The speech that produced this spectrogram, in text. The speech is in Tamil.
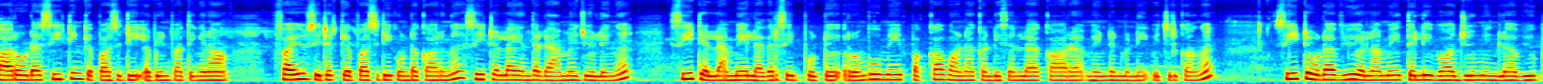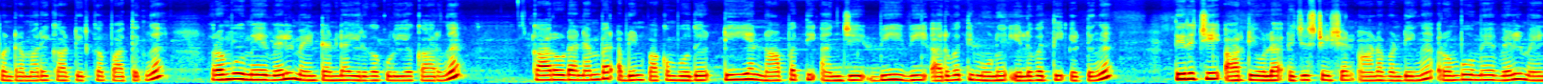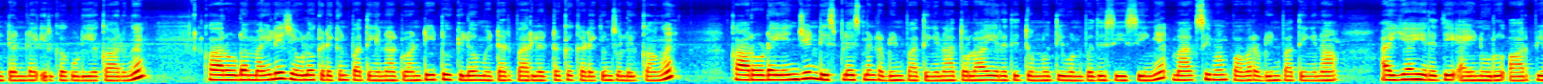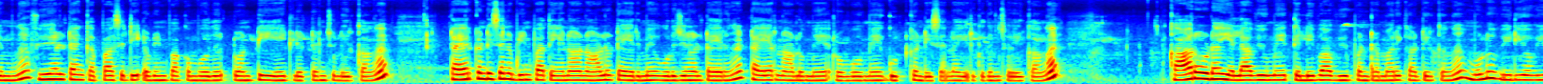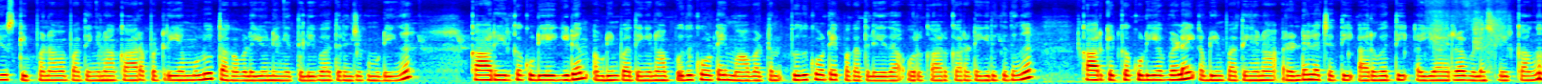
காரோட சீட்டிங் கெப்பாசிட்டி அப்படின்னு பார்த்தீங்கன்னா ஃபைவ் சீட்டர் கெப்பாசிட்டி கொண்ட காருங்க. சீட்டெல்லாம் எந்த டேமேஜும் இல்லைங்க. சீட் எல்லாமே லெதர் சீட் போட்டு ரொம்பவுமே பக்காவான கண்டிஷனில் காரை மெயின்டைன் பண்ணி வச்சுருக்காங்க. சீட்டோட வியூ எல்லாமே தெளிவாக ஜூமிங்கில் வியூ பண்ணுற மாதிரி காட்டியிருக்க பார்த்துக்குங்க. ரொம்பவுமே வெல் மெயின்டெனில் இருக்கக்கூடிய காருங்க. காரோட நம்பர் அப்படின்னு பார்க்கும்போது டிஎன் நாற்பத்தி அஞ்சு பிவி அறுபத்தி மூணு எழுபத்தி எட்டுங்க. திருச்சி ஆர்டிஓவில் ரிஜிஸ்ட்ரேஷன் ஆன வண்டிங்க. ரொம்பவுமே வெல் மெயின்டெனில் இருக்கக்கூடிய காருங்க. காரோட மைலேஜ் எவ்வளோ கிடைக்குன்னு பார்த்தீங்கன்னா டுவெண்ட்டி டூ கிலோமீட்டர் பர் லிட்டருக்கு கிடைக்குன்னு சொல்லியிருக்காங்க காரோட என்ஜின் டிஸ்பிளேஸ்மெண்ட் அப்படின்னு பார்த்தீங்கன்னா தொள்ளாயிரத்தி தொண்ணூற்றி ஒன்பது சிசிங்க மேக்ஸிமம் பவர் அப்படின்னு பார்த்தீங்கன்னா ஐயாயிரத்தி ஐநூறு ஆர்பிஎம்ங்க ஃபியூயல் டேங்க் கெப்பாசிட்டி அப்படின்னு பார்க்கும்போது டுவெண்ட்டி எயிட் லிட்டர்னு சொல்லியிருக்காங்க டயர் கண்டிஷன் அப்படின்னு பார்த்தீங்கன்னா நாலு டயருமே ஒரிஜினல் டயருங்க. டயர் நாலுமே ரொம்பவுமே குட் கண்டிஷனில் இருக்குதுன்னு சொல்லியிருக்காங்க. காரோட எல்லா வியூமே தெளிவாக வியூ பண்ணுற மாதிரி காட்டியிருக்காங்க. முழு வீடியோவையும் ஸ்கிப் பண்ணாமல் பார்த்தீங்கன்னா காரை பற்றிய முழு தகவலையும் நீங்கள் தெளிவாக தெரிஞ்சுக்க முடியுங்க. கார் இருக்கக்கூடிய இடம் அப்படின்னு பார்த்தீங்கன்னா புதுக்கோட்டை மாவட்டம். புதுக்கோட்டை பக்கத்துலேயே தான் ஒரு கார் கரட்டை இருக்குதுங்க. கார் கேட்கக்கூடிய விலை அப்படின்னு பார்த்தீங்கன்னா ரெண்டு லட்சத்தி அறுபத்தி ஐயாயிரரூவா விலை சொல்லியிருக்காங்க.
